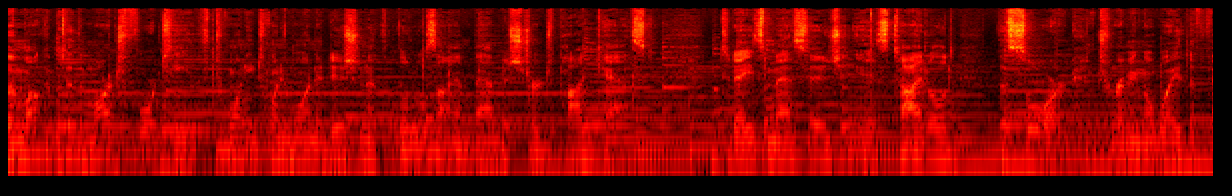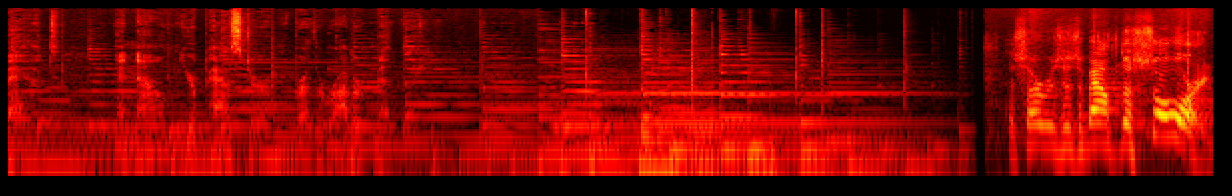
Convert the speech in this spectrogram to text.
And welcome to the March 14th, 2021 edition of the Little Zion Baptist Church podcast. Today's message is titled The Sword Trimming Away the Fat. And now, your pastor, Brother Robert Medley. The service is about the sword,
